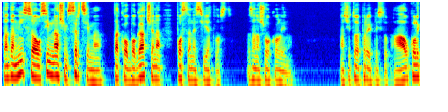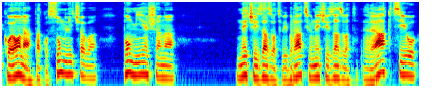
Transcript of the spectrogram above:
Tada misao u svim našim srcima, tako obogaćena, postane svjetlost za našu okolinu. Znači, to je prvi pristup. A ukoliko je ona tako sumljičava, pomiješana, neće izazvati vibraciju, neće izazvati reakciju,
